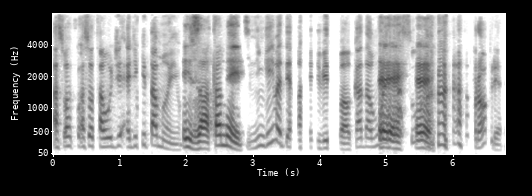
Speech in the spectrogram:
A sua, a sua saúde é de que tamanho? exatamente, Ninguém vai ter a barrinha de vida igual. Cada um vai ter é, a sua é, própria.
